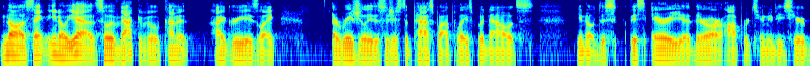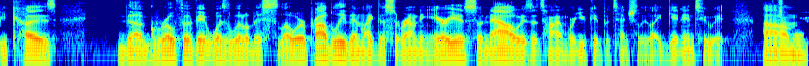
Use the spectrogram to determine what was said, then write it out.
no, same. You know, yeah. So Vacaville kind of, I agree, is like originally this was just a pass by place, but now it's you know this this area there are opportunities here because the growth of it was a little bit slower probably than like the surrounding areas. So now is a time where you could potentially like get into it. Um, sure.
